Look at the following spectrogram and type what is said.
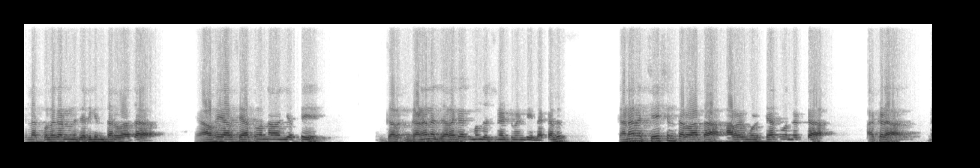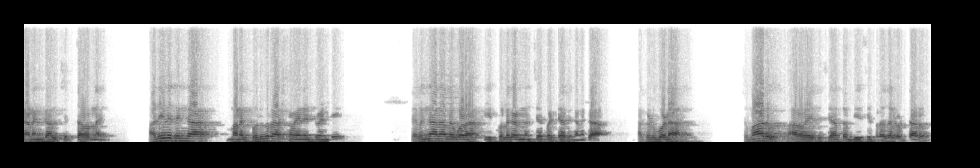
ఇలా కులగణన జరిగిన తర్వాత యాభై ఆరు శాతం ఉన్నామని చెప్పి గ- గణన జరగక ముందు వచ్చినటువంటి లెక్కలు. గణన చేసిన తర్వాత అరవై మూడు శాతం ఉన్నట్టుగా అక్కడ గణాంకాలు చెప్తా ఉన్నాయి. అదేవిధంగా మనకు పొరుగు రాష్ట్రమైనటువంటి తెలంగాణలో కూడా ఈ కులగణన చేపట్టారు కనుక అక్కడ కూడా సుమారు అరవై ఐదు శాతం బీసీ ప్రజలు ఉంటారు.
